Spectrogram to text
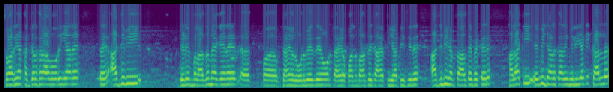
ਸਵਾਰੀਆਂ ਖੱਜਲ ਖਰਾਬ ਹੋ ਰਹੀਆਂ ਨੇ ਤੇ ਅੱਜ ਵੀ ਜਿਹੜੇ ਮੁਲਾਜ਼ਮ ਹੈਗੇ ਨੇ ਪ- ਚਾਹੇ ਉਹ ਰੋਡਵੇਜ਼ ਦੇ ਹੋਣ, ਚਾਹੇ ਉਹ ਪਨ ਬੱਸ ਦੇ, ਚਾਹੇ ਪੀਆਰਟੀਸੀ ਦੇ, ਅੱਜ ਵੀ ਹੜਤਾਲ ਤੇ ਬੈਠੇ ਨੇ। ਹਾਲਾਂਕਿ ਇਹ ਵੀ ਜਾਣਕਾਰੀ ਮਿਲੀ ਹੈ ਕਿ ਕੱਲ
